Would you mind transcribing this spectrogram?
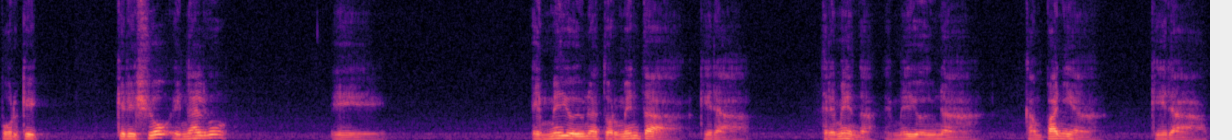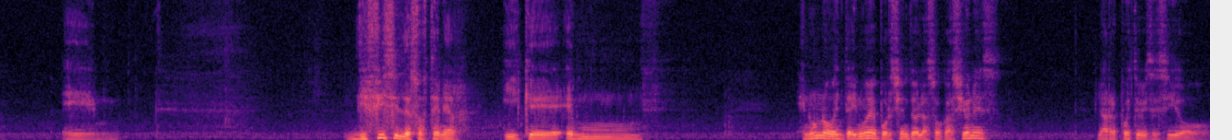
porque creyó en algo eh, en medio de una tormenta que era tremenda, en medio de una campaña que era eh, difícil de sostener y que en, un 99% de las ocasiones la respuesta hubiese sido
